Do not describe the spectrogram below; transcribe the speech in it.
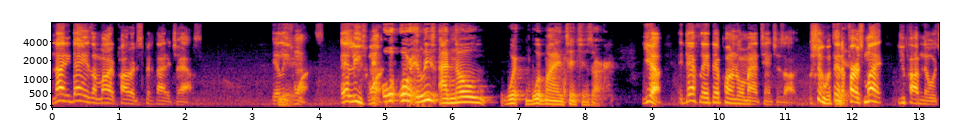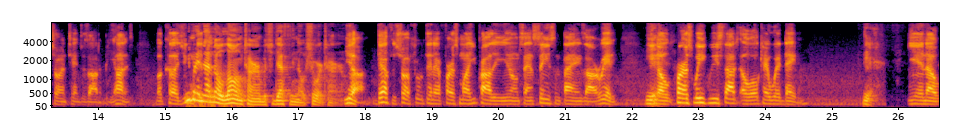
90 days. I'm already probably to spend the night at your house, at yeah. least once. At least once, or, or at least I know what what my intentions are. Yeah, definitely at that point I know what my intentions are. Shoot, within yeah. the first month, you probably know what your intentions are. To be honest, because you, you may not know long term, but you definitely know short term. Yeah, definitely short within that first month. You probably, you know what I'm saying, seen some things already. Yeah. You know, first week we stopped, oh, okay, we're dating. Yeah. You know.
